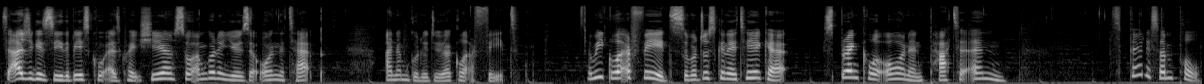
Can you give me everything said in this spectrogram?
so as you can see, the base coat is quite sheer, so I'm going to use it on the tip, and I'm going to do a glitter fade a wee glitter fade. So we're just going to take it, sprinkle it on and pat it in. It's very simple.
